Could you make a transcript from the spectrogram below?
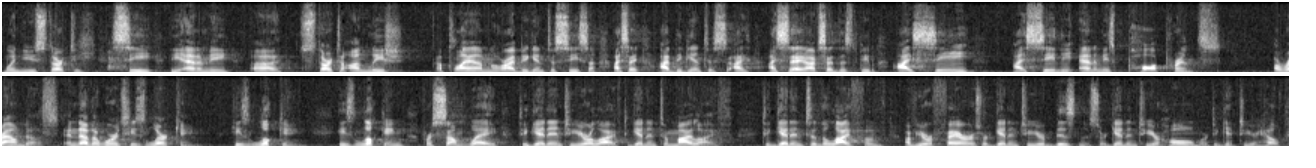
when you start to see the enemy uh, start to unleash a plan, or I begin to see some, I say, I begin to, I, I say, I've said this to people, I see, I see the enemy's paw prints around us. In other words, he's lurking, he's looking, he's looking for some way to get into your life, to get into my life to get into the life of, of your affairs or get into your business or get into your home or to get to your health.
